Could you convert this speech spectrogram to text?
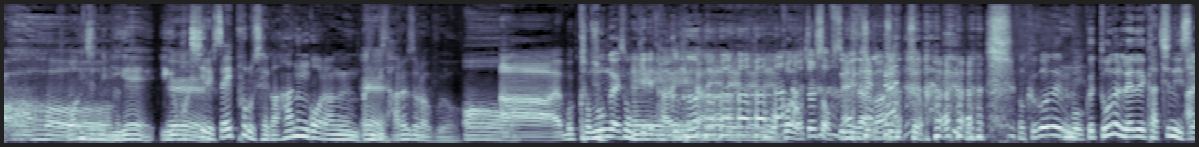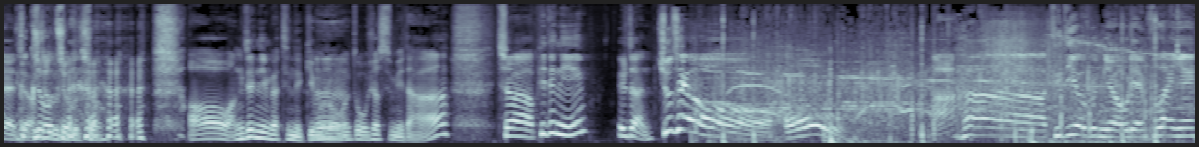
왕즈님. 이게, 이게 네. 확실히 셀프로 제가 하는 거랑은 급이 네. 다르더라고요. 어. 아, 뭐 전문가의 손길이 네, 다르니까. 네, 네, 네, 네. 뭐 그건 어쩔 수 없습니다만. 어, 그거는 뭐 그 돈을 내는 가치는 있어야죠. 그쵸, 그쵸, 그쵸. 어, 왕자님 같은 느낌으로 네. 오늘 또 오셨습니다. 자, 피디님, 일단 주세요! 오! 아하, 드디어군요. 우리 엠플라잉의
